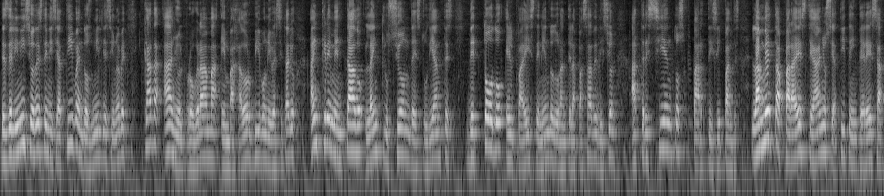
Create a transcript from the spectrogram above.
Desde el inicio de esta iniciativa en 2019, cada año el programa Embajador Viva Universitario ha incrementado la inclusión de estudiantes de todo el país, teniendo durante la pasada edición a 300 participantes. La meta para este año, si a ti te interesa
